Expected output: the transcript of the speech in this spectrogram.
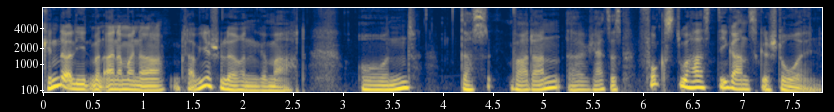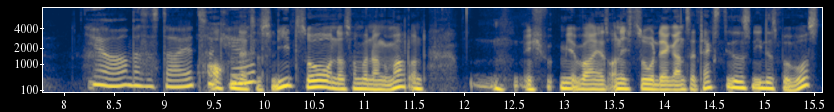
Kinderlied mit einer meiner Klavierschülerinnen gemacht. Und das war dann, äh, wie heißt es? Fuchs, du hast die Gans gestohlen. Ja, was ist da jetzt? Verkehrt? Auch ein nettes Lied so und das haben wir dann gemacht und ich, mir war jetzt auch nicht so der ganze Text dieses Liedes bewusst.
